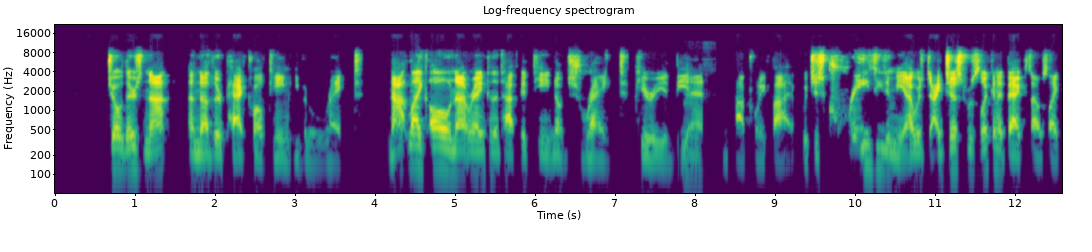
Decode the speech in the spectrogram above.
Joe, there's not another Pac 12 team even ranked. Not like, oh, not ranked in the top 15. No, just ranked, period, the end, top 25, which is crazy to me. I was, I just was looking at that because I was like,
